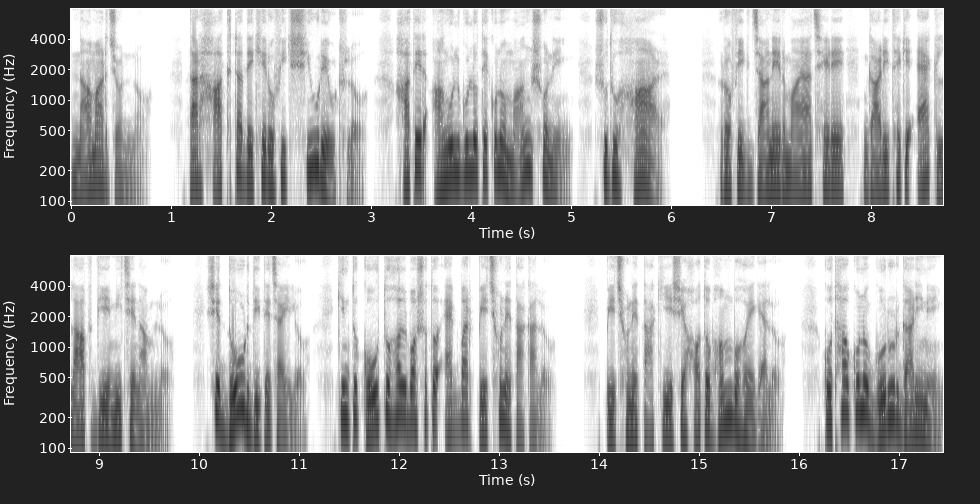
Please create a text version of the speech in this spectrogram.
নামার জন্য। তার হাতটা দেখে রফিক শিউরে উঠল। হাতের আঙুলগুলোতে কোনো মাংস নেই, শুধু হাড়। রফিক জানের মায়া ছেড়ে গাড়ি থেকে এক লাফ দিয়ে নিচে নামল। সে দৌড় দিতে চাইল, কিন্তু কৌতূহলবশত একবার পেছনে তাকাল। পেছনে তাকিয়ে সে হতভম্ব হয়ে গেল। কোথাও কোনো গরুর গাড়ি নেই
